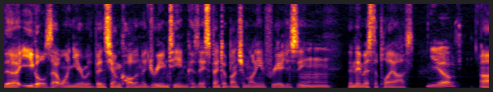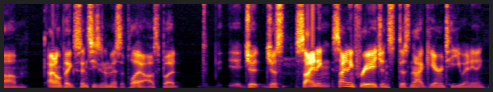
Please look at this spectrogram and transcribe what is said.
the Eagles that one year with Vince Young called them the dream team because they spent a bunch of money in free agency. Then they missed the playoffs. yep. Um, I don't think since he's going to miss the playoffs, but it, ju- just signing signing free agents does not guarantee you anything.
